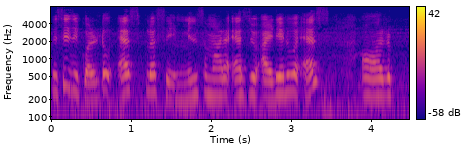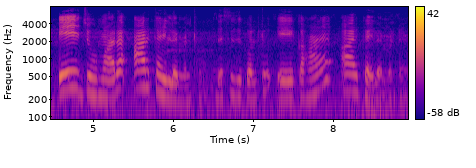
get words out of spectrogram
This is equal to S plus A means हमारा एस जो आइडियल हुआ एस और ए जो हमारा आर का एलिमेंट हो this is equal to A कहाँ है? आर का एलिमेंट है।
